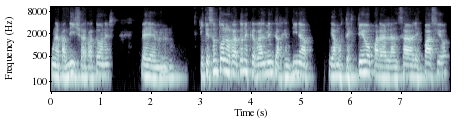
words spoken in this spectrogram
una pandilla de ratones. Eh, y que son todos los ratones que realmente Argentina, digamos, testeó para lanzar al espacio.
